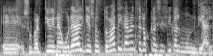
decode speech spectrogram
eh, su partido inaugural, y eso automáticamente los clasifica al Mundial.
